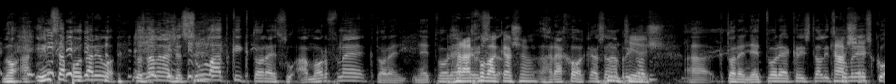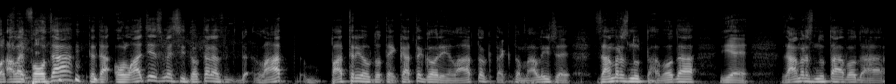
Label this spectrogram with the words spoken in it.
No a im sa podarilo, to znamená, že sú látky, ktoré sú amorfné, ktoré netvoria... Hrachová kryšta- kaša. Hrachová kaša napríklad, tiež. a, ktoré netvoria kryštalickú Kaše, mriežku, ale voda, teda o lade sme si doteraz, lát patril do tej kategórie látok, tak to mali, že zamrznutá voda je zamrznutá voda,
